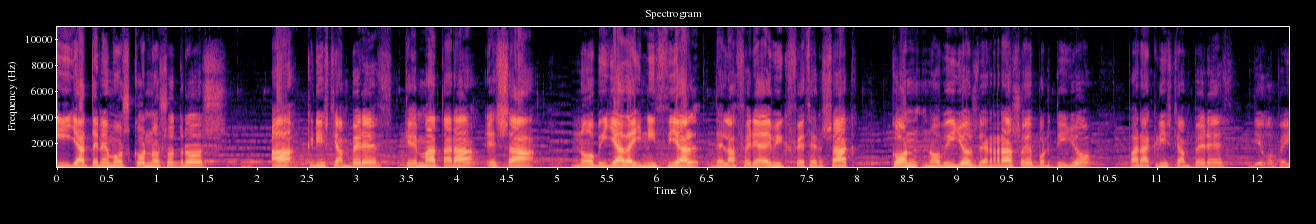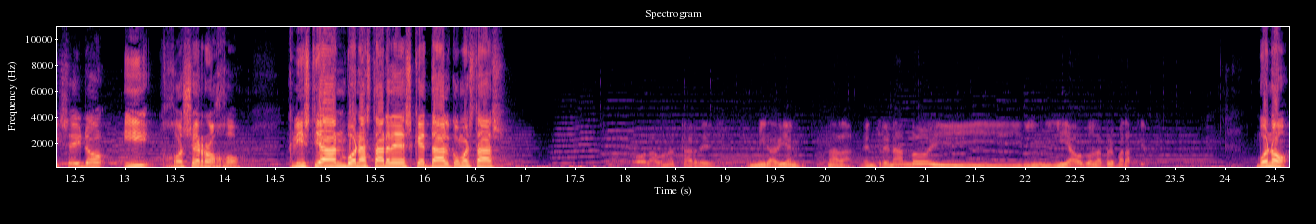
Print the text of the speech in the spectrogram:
y ya tenemos con nosotros a Cristian Pérez, que matará esa novillada inicial de la feria de Vic Fecensac con novillos de raso de Portillo para Cristian Pérez, Diego Peiseiro y José Rojo. Cristian, buenas tardes, ¿qué tal? ¿Cómo estás? Hola, buenas tardes. Pues mira, bien, nada, entrenando y li- liado con la preparación. Bueno,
